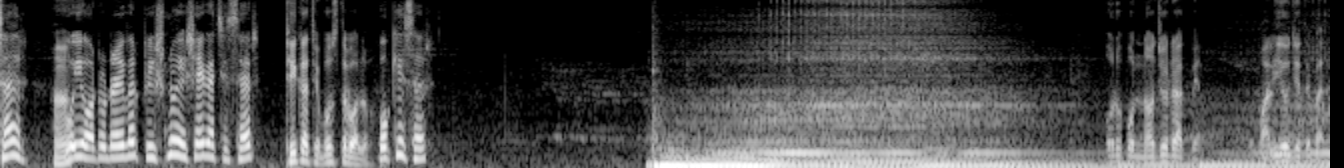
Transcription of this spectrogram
স্যার হ্যাঁ? ওই অটো ড্রাইভার কৃষ্ণ এসে গেছে স্যার। ঠিক আছে বসতে বলো। ওকে স্যার। ওর উপর নজর রাখবেন ও পালিয়েও যেতে পারে।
